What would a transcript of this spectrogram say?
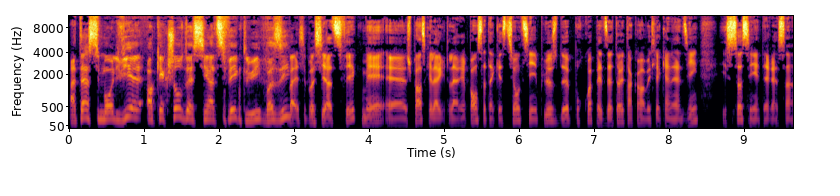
Attends, Simon Olivier a quelque chose de scientifique, lui. Vas-y. ben, c'est pas scientifique, mais euh, je pense que la, la, réponse à ta question tient plus de pourquoi Pezzetta est encore avec le Canadien. Et ça, c'est intéressant.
